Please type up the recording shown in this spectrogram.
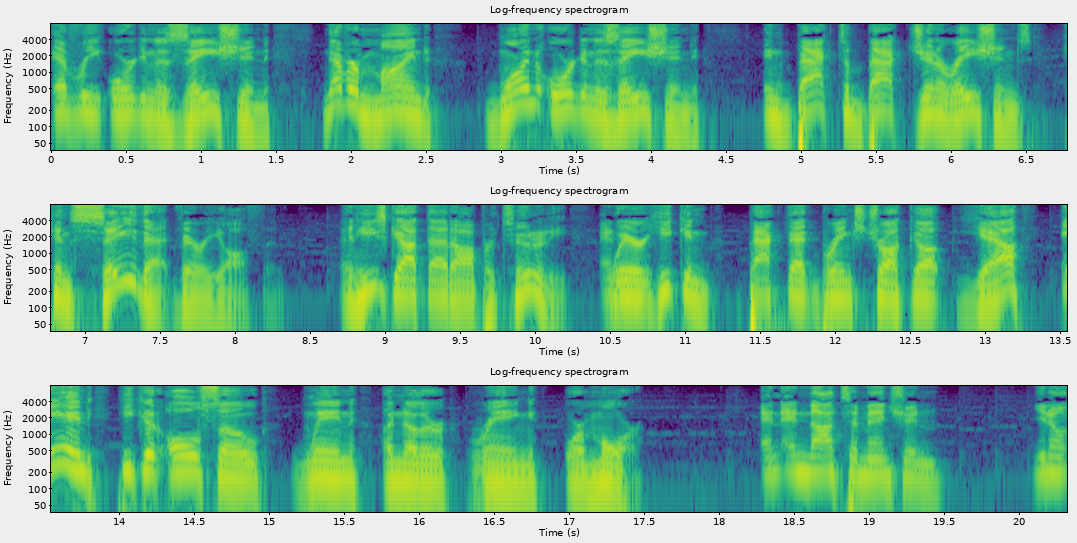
every organization, never mind one organization in back to back generations can say that very often. And he's got that opportunity and where he can back that Brinks truck up, yeah, and he could also win another ring or more. And and not to mention you know,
